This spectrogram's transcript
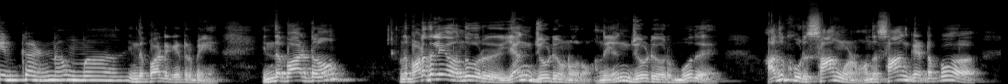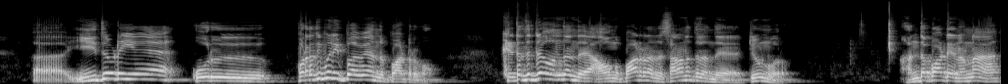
என் கண்ணம்மா. இந்த பாட்டு கேட்டிருப்பீங்க. இந்த பாட்டும் அந்த படத்துலேயே வந்து ஒரு யங் ஜோடி ஒன்று வரும். அந்த யங் ஜோடி வரும்போது அதுக்கு ஒரு சாங் வேணும். அந்த சாங் கேட்டப்போ இதோடைய ஒரு பிரதிபலிப்பாகவே அந்த பாட்டு இருக்கும். கிட்டத்தட்ட வந்து அந்த அவங்க பாடுற அந்த சரணத்தில் அந்த டியூன் வரும். அந்த பாட்டு என்னன்னா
